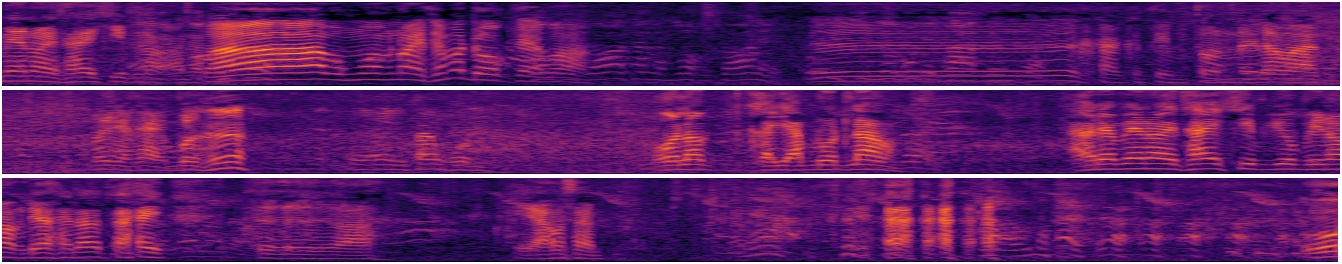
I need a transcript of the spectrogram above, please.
แม่หน่อยถ่ายคลิปเนาะว้าบังม่วงหน่อยใช่ไหมดกแต่ป่ะซ้อทั้งหมดซ้อนี่เออขากระเต็มต้นเลยแล้ววันเราอยากให้เบิ่งเฮ้อเอาอยู่ทางพุ่นโอ้เราขยับรถแล้ว เอาเดี๋ยวแม่หน่อยถ่ายคลิปอยู่พี่น้องเดี๋ยวให้เราถ่ายเออเออเอาเอาสัน โอ้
